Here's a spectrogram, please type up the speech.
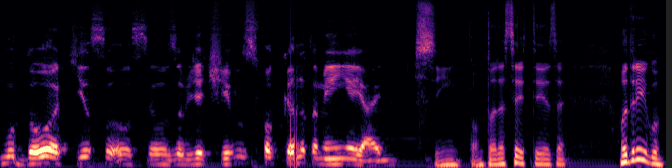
mudou aqui os, os seus objetivos, focando também em AI. Né? Sim, com toda certeza. Rodrigo,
